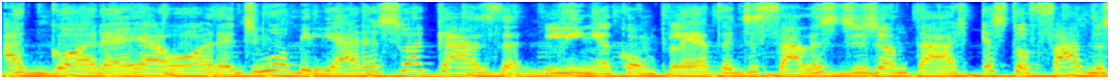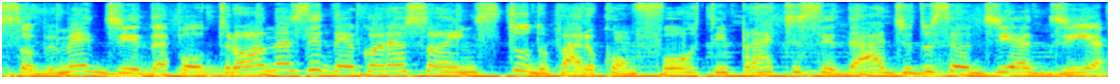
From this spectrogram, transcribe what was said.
Agora é a hora de mobiliar a sua casa. Linha completa de salas de jantar, estofados sob medida, poltronas e decorações. Tudo para o conforto e praticidade do seu dia a dia.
